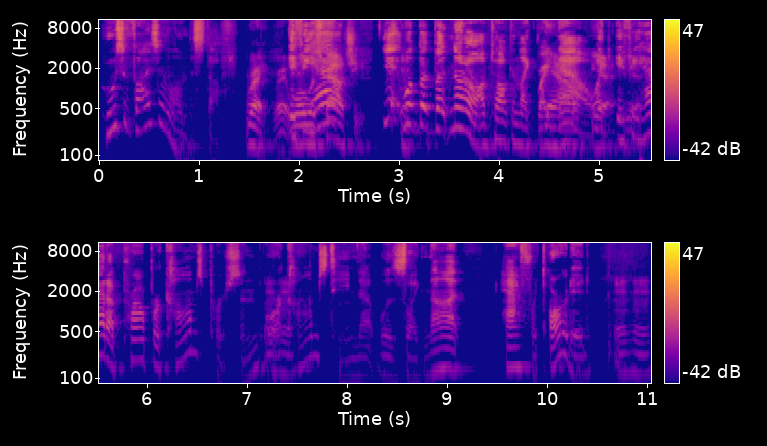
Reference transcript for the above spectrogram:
who's advising on this stuff right, right. If well, he was had- Fauci. yeah well but but no no I'm talking like right Now, now, like yeah, if he had a proper comms person or Mhm. a comms team that was like not half retarded Mhm.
